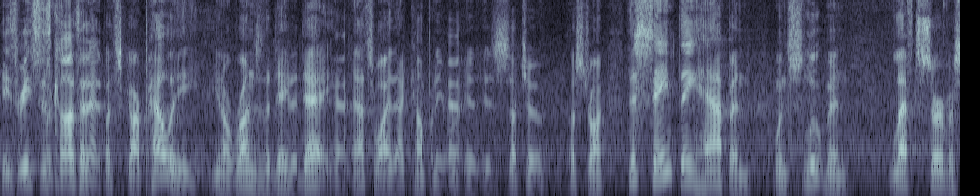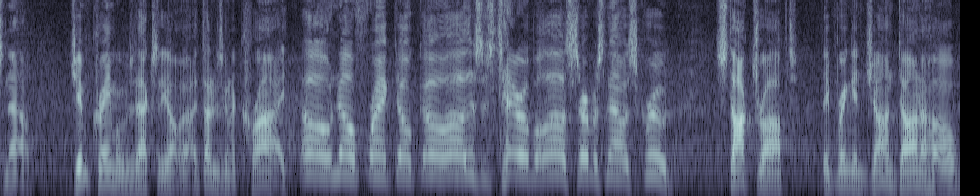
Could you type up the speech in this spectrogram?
he's reached his continent. But Scarpelli, you know, runs the day to day. Yeah. That's why that company Yeah. is, is such a, a strong. This same thing happened when Slootman left ServiceNow. Jim Cramer was actually, oh, I thought he was going to cry. Oh no, Frank, don't go. Oh, this is terrible. Oh, ServiceNow is screwed. Stock dropped. They bring in John Donahoe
